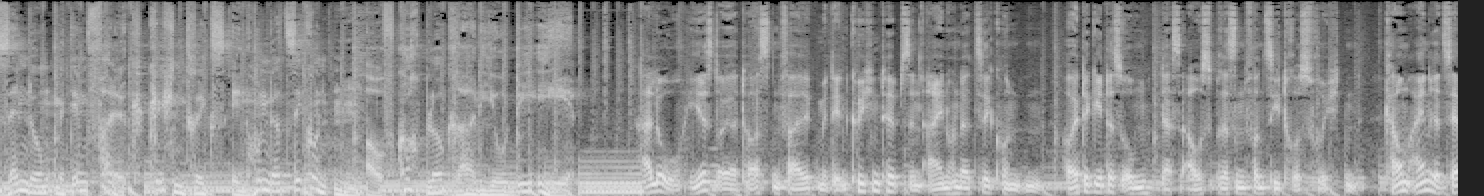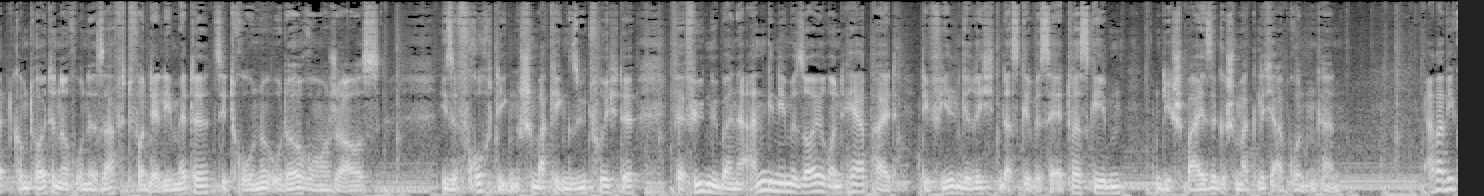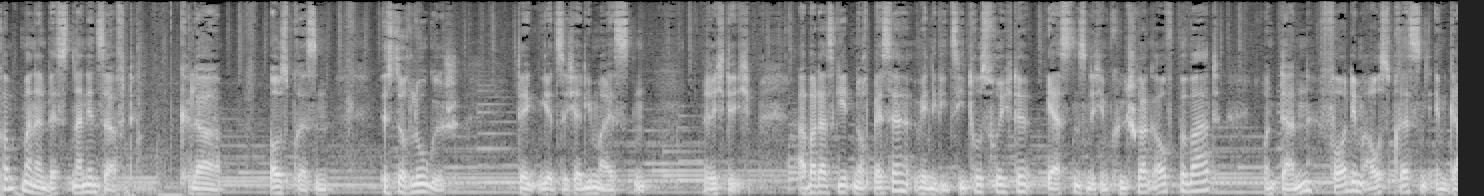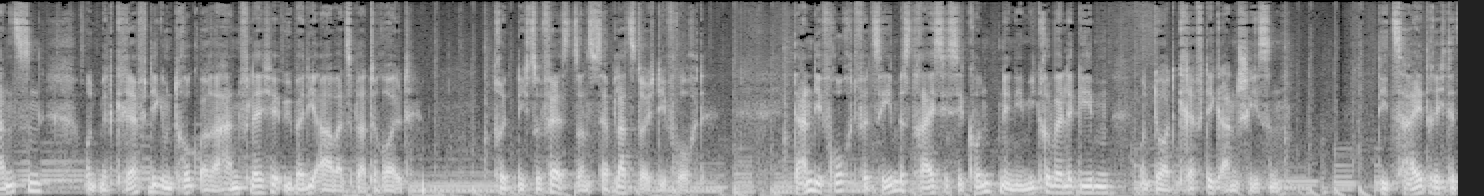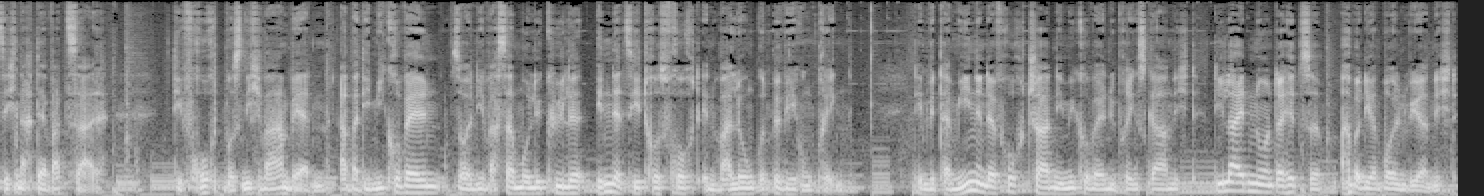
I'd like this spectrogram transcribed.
Sendung mit dem Falk. Küchentricks in 100 Sekunden auf kochblogradio.de. Hallo, hier ist euer Thorsten Falk mit den Küchentipps in 100 Sekunden. Heute geht es um das Auspressen von Zitrusfrüchten. Kaum ein Rezept kommt heute noch ohne Saft von der Limette, Zitrone oder Orange aus. Diese fruchtigen, schmackigen Südfrüchte verfügen über eine angenehme Säure und Herbheit, die vielen Gerichten das gewisse Etwas geben und die Speise geschmacklich abrunden kann. Aber wie kommt man am besten an den Saft? Klar, auspressen. Ist doch logisch, denken jetzt sicher die meisten. Richtig. Aber das geht noch besser, wenn ihr die Zitrusfrüchte erstens nicht im Kühlschrank aufbewahrt und dann vor dem Auspressen im Ganzen und mit kräftigem Druck eurer Handfläche über die Arbeitsplatte rollt. Drückt nicht zu fest, sonst zerplatzt euch die Frucht. Dann die Frucht für 10 bis 30 Sekunden in die Mikrowelle geben und dort kräftig anschießen. Die Zeit richtet sich nach der Wattzahl. Die Frucht muss nicht warm werden, aber die Mikrowellen sollen die Wassermoleküle in der Zitrusfrucht in Wallung und Bewegung bringen. Den Vitaminen in der Frucht schaden die Mikrowellen übrigens gar nicht. Die leiden nur unter Hitze, aber die wollen wir ja nicht.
